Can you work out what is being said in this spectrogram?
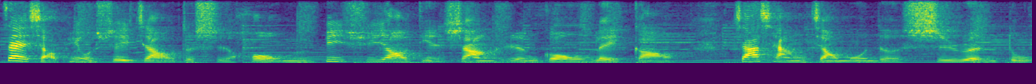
在小朋友睡觉的时候，我们必须要点上人工泪膏。加强角膜的湿润度，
